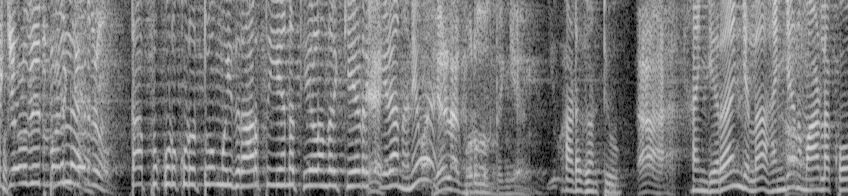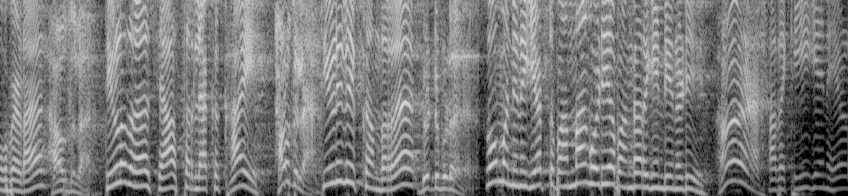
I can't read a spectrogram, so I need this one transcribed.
ಕೇಳುದಿದ್ ಇಲ್ಲ. ತಪ್ಪು ಕುಡು ಕುಡು ಟುಮ್ ಇದ್ರ ಅರ್ಥ ಏನಂತ ಹೇಳಂದ್ರೆ ಕೇಳ್ರಿ ಕೇಳಣ ನೀವು? ಹೇಳಕ್ ಬರೋದಿಲ್ಲ ತಂಗಿ. ಇವು ಅಡಗಂಟಿವು. ಆ. ಹಂಗಿರಂಗಿಲ್ಲ ಹಂಗೇನ ಮಾಡ್ಲಕ್ ಹೋಗ್ಬೇಡ. ಹೌದಲ್ಲ. ತಿಳಿದ್ರ ಶಾಸ್ತ್ರ ಲೆಕ್ಕ ಕಾಯಿ. ಹೌದಲ್ಲ. ತಿಳಿಲಿಕ್ಕಂದ್ರ ಬಿಟ್ಟು ಬಿಡು. ಸೋಮ ನಿನಗೆ ಎಷ್ಟು ಬಂದಂಗ ಹೊಡಿಯ ಬಂಗಾರ ಗಿಂಡಿ ನಡಿ. ಹಾ. ಅದಕ್ಕೆ ಈಗೇನು ಹೇಳ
